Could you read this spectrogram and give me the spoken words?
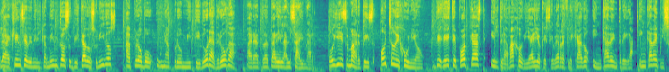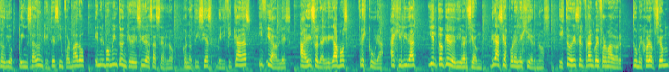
La Agencia de Medicamentos de Estados Unidos aprobó una prometedora droga para tratar el Alzheimer. Hoy es martes 8 de junio. Desde este podcast, el trabajo diario que se ve reflejado en cada entrega, en cada episodio, pensado en que estés informado en el momento en que decidas hacerlo, con noticias verificadas y fiables. A eso le agregamos frescura, agilidad y el toque de diversión. Gracias por elegirnos. Esto es El Franco Informador, tu mejor opción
